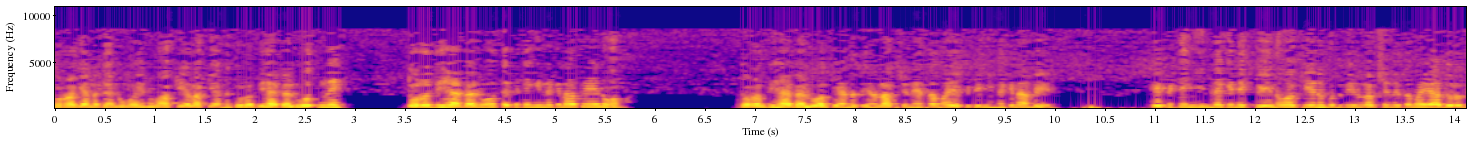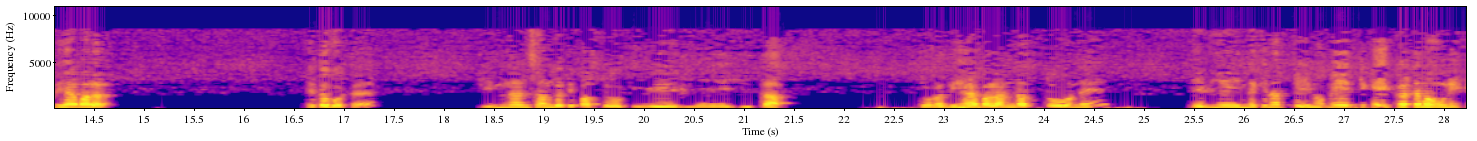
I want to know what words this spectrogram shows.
දොර ගැන දැනුම එනවා කියලා කියන්නේ දොර දිහා බැලුවොත් නේ. දොර දිහා බැලුවොත් පිටින් ඉන්න කෙනා පේනවම. දොර දිහා බැලුවා කියන තියෙන ලක්ෂණය තමයි පිටින් ඉන්න කෙනා පේන්නේ. ඒ පිටින් ඉන්න කෙනෙක් පේනවා කියනකොට තියෙන ලක්ෂණය තමයි එයා දොර දිහා බලලා. එතකොට කින්නන් සංගති පස්සෝ කියේ මේ හිතත් දොර දිහා බලන්නත් ඕනේ එළියේ ඉන්න කෙනත් පේනවා. මේ ටික එකටම උනේ.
